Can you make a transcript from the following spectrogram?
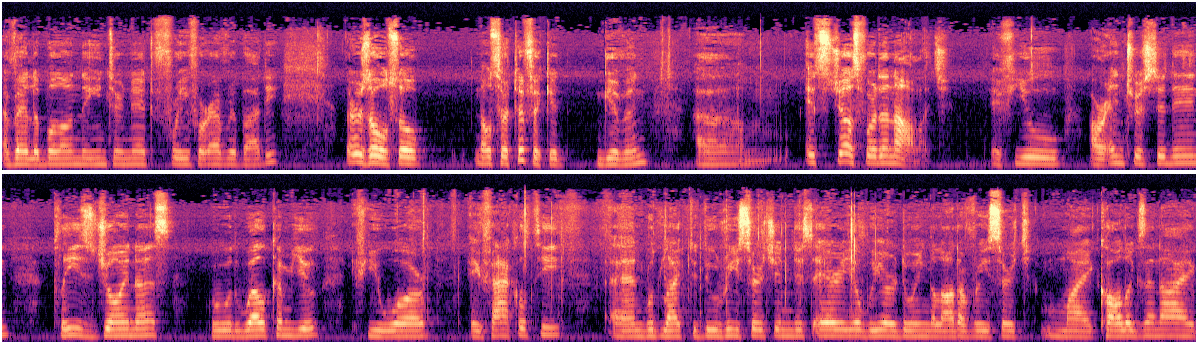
available on the internet, free for everybody. There's also no certificate given. Um, it's just for the knowledge. If you are interested in, please join us. We would welcome you. If you are a faculty and would like to do research in this area, we are doing a lot of research. My colleagues and I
